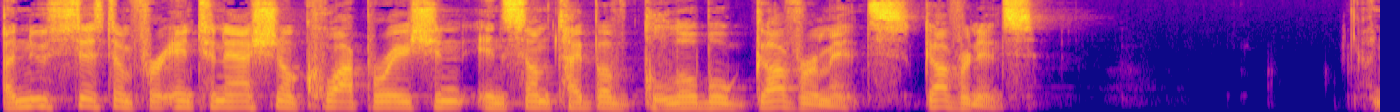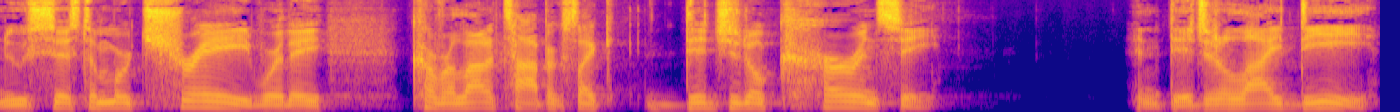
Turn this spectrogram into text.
a new system for international cooperation in some type of global governments, governance, a new system for trade where they cover a lot of topics like digital currency and digital ID.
